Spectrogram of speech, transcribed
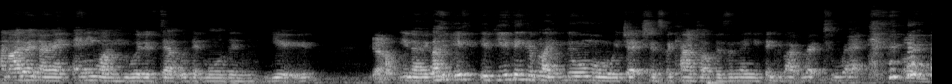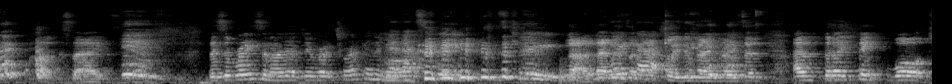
And I don't know anyone who would have dealt with it more than you. Yeah. You know, like if, if you think of like normal rejections for counter offers and then you think about rec to rec. Oh, fuck's sakes. There's a reason I don't do rec to rec anymore. Yeah, that's true. It's true. no, that isn't actually the main reason. Um, but I think what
